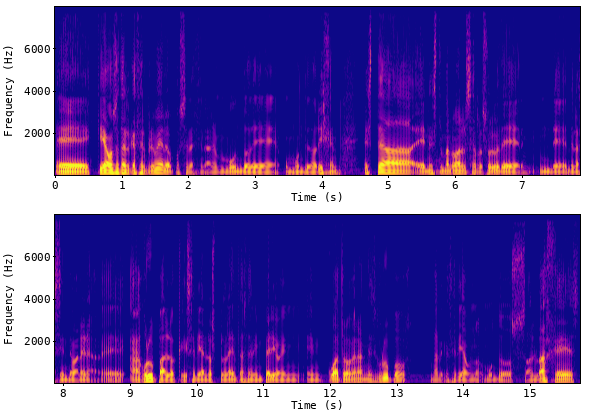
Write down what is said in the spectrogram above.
Eh, ¿Qué vamos a tener que hacer primero? Pues seleccionar un mundo de, un mundo de origen. Esta, en este manual se resuelve de, la siguiente manera. Eh, agrupa lo que serían los planetas del imperio en, en cuatro grandes grupos, ¿vale? que serían unos mundos salvajes,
